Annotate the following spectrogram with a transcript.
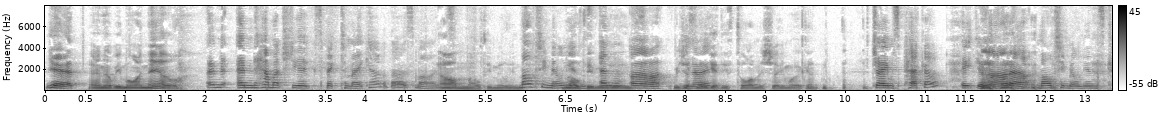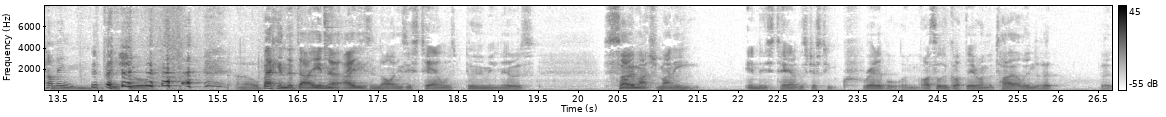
yeah. and they'll be mine now. And and how much do you expect to make out of those mines? Oh, multi-millions. Multi-millions. Multi-millions. And, uh, we just want to get this time machine working. James Packer, eat your heart out. Multi millions coming. for sure. Oh, back in the day, in the 80s and 90s, this town was booming. There was so much money in this town. It was just incredible. And I sort of got there on the tail end of it. But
